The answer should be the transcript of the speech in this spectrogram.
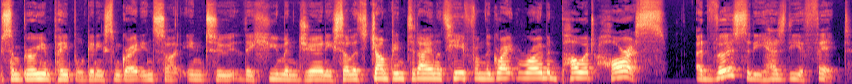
some brilliant people getting some great insight into the human journey. So let's jump in today and let's hear from the great Roman poet Horace. Adversity has the effect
